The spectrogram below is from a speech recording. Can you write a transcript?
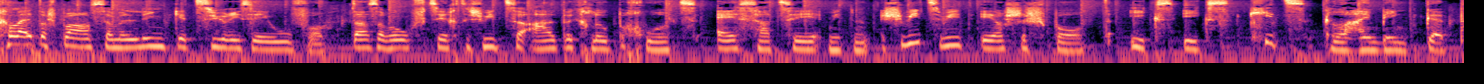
Kletterspaß am linken Zürichseeufer. Das erhofft sich der Schweizer Alpenclub kurz SHC mit dem schweizweit ersten Sport XX Kids Climbing Cup,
